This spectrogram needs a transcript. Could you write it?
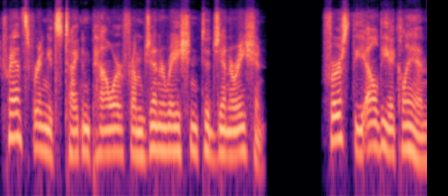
Transferring its Titan power from generation to generation. First the Eldia clan,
